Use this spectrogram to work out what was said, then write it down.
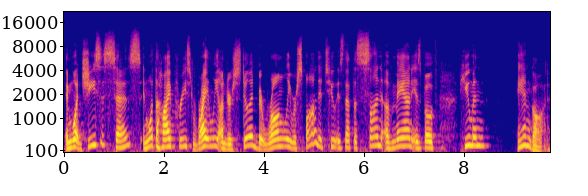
And what Jesus says, and what the high priest rightly understood but wrongly responded to, is that the Son of Man is both human and God.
